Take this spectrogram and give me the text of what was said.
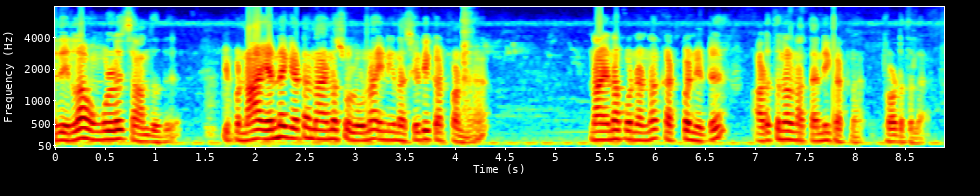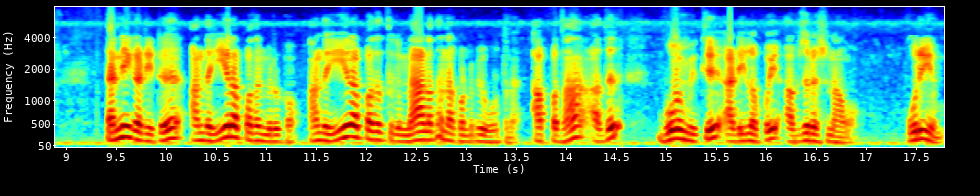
இதெல்லாம் உங்களோட சார்ந்தது. இப்போ நான் என்ன கேட்டால் நான் என்ன சொல்லுவேன்னா இன்றைக்கி நான் செடி கட் பண்ணேன். நான் என்ன பண்ணேன்னா கட் பண்ணிவிட்டு அடுத்த நாள் நான் தண்ணி கட்டினேன் தோட்டத்தில். தண்ணி கட்டிட்டு அந்த ஈரப்பதம் இருக்கும். அந்த ஈரப்பதத்துக்கு மேலே தான் நான் கொண்டு போய் ஊற்றுனேன் அப்போ தான் அது பூமிக்கு அடியில் போய் அப்சர்வேஷன் ஆகும். புரியும்.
